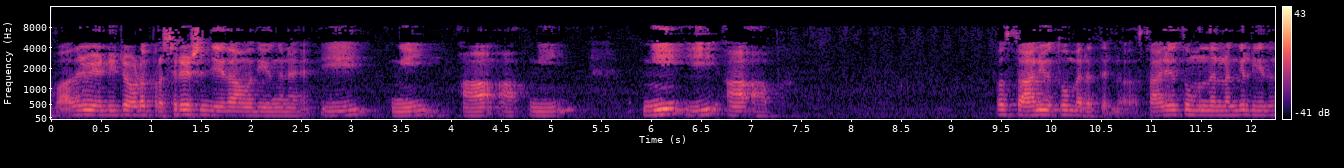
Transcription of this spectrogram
അപ്പൊ അതിനു വേണ്ടിയിട്ട് അവിടെ പ്രസരേഷൻ ചെയ്താൽ മതി എങ്ങനെ ഈ നീ ആ നീ നീ ഈ ആ ആപ്പ് അപ്പൊ സ്ഥാനീയത്വം വരത്തില്ല. സ്ഥാനീയത്വം വന്നില്ലെങ്കിൽ ഇത്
